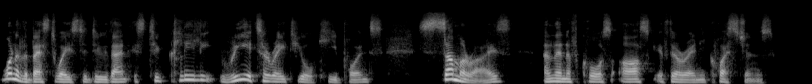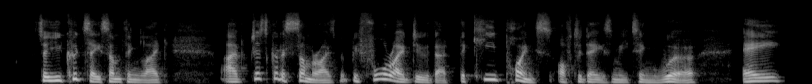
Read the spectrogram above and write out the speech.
one of the best ways to do that is to clearly reiterate your key points, summarize, and then, of course, ask if there are any questions. So, you could say something like, I've just got to summarize, but before I do that, the key points of today's meeting were A,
